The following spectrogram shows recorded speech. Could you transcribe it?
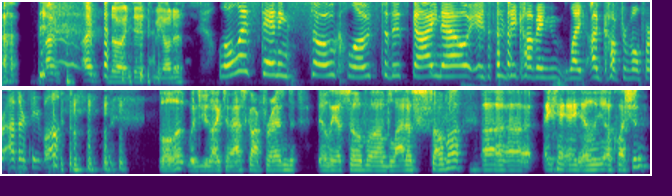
I, I have no idea, to be honest. Lola's standing so close to this guy now, it's becoming like uncomfortable for other people. Lola, would you like to ask our friend Ilyasova Vladisova, uh, aka Ilya, a question?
